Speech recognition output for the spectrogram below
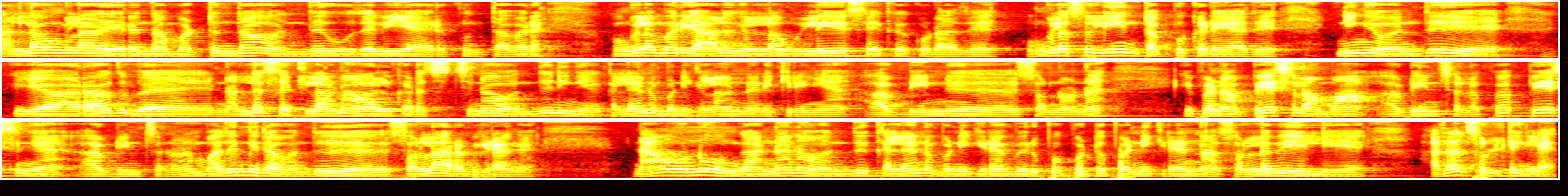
நல்லவங்களாக இருந்தால் மட்டும்தான் வந்து உதவியாக இருக்கும். தவிர உங்களை மாதிரி ஆளுங்கள்லாம் உள்ளேயே சேர்க்கக்கூடாது. உங்களை சொல்லியும் தப்பு கிடையாது. நீங்கள் வந்து யாராவது நல்ல செட்டிலான ஆள் கிடச்சிச்சின்னா வந்து நீங்கள் கல்யாணம் பண்ணிக்கலாம்னு நினைக்கிறீங்க அப்படின்னு சொன்னோன்னே இப்போ நான் பேசலாமா? அப்படின்னு சொல்லப்போ பேசுங்க அப்படின்னு சொன்னோன்னே மதுமிதா வந்து சொல்ல ஆரம்பிக்கிறாங்க. நான் ஒன்றும் உங்கள் அண்ணனை வந்து கல்யாணம் பண்ணிக்கிறேன் விருப்பப்பட்டு பண்ணிக்கிறேன்னு நான் சொல்லவே இல்லையே. அதான் சொல்லிட்டீங்களே.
